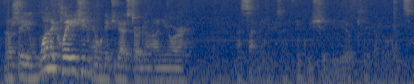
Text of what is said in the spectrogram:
And I'll show you one equation, and we'll get you guys started on your assignment here. So I think we should be okay otherwise.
